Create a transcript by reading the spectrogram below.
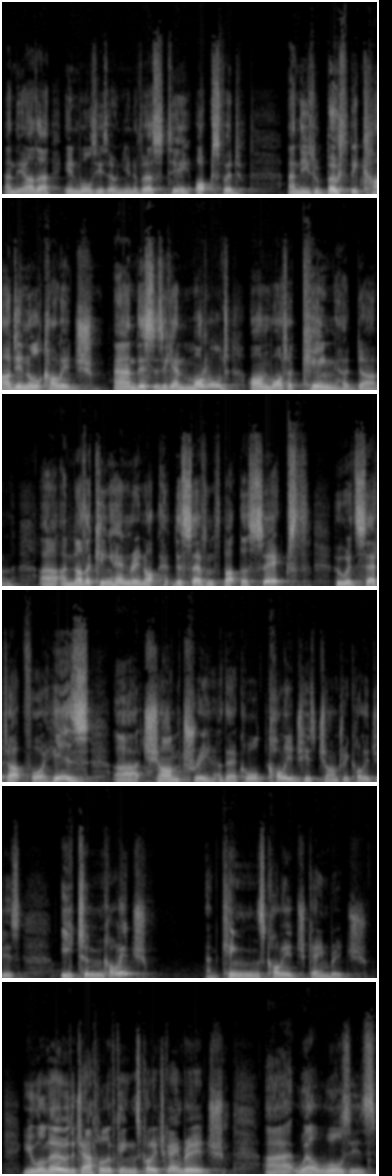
and the other in Wolsey's own university, Oxford. And these would both be Cardinal College. And this is again modeled on what a king had done. Uh, another King Henry, not the seventh, but the sixth, who had set up for his uh, chantry, they're called, college, his chantry colleges, Eton College and King's College, Cambridge. You will know the chapel of King's College, Cambridge. Uh, well, Wolsey's,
